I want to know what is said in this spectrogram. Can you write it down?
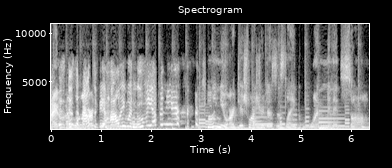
Is this about to be a Hollywood movie up in here? I'm telling you, our dishwasher does this like one minute song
